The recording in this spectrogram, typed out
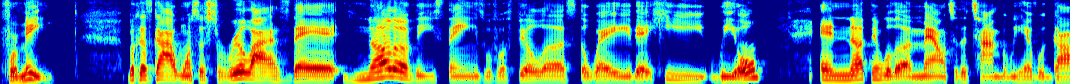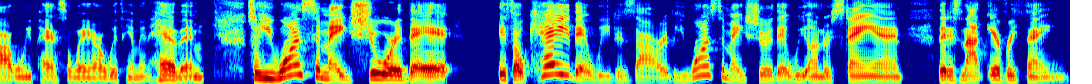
for me. Because God wants us to realize that none of these things will fulfill us the way that He will, and nothing will amount to the time that we have with God when we pass away or with Him in heaven. So He wants to make sure that it's okay that we desire it, but He wants to make sure that we understand that it's not everything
